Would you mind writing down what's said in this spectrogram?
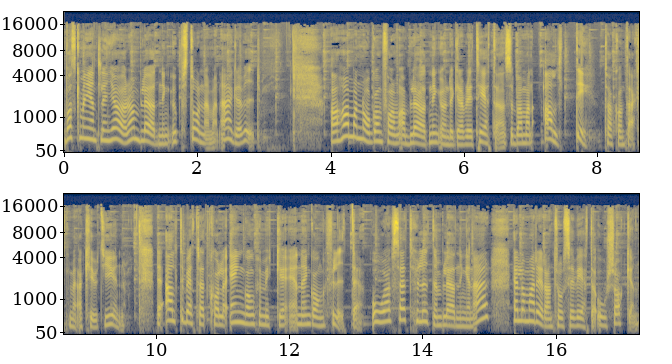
Vad ska man egentligen göra om blödning uppstår när man är gravid? Har man någon form av blödning under graviditeten så bör man alltid ta kontakt med akut gyn. Det är alltid bättre att kolla en gång för mycket än en gång för lite, oavsett hur liten blödningen är eller om man redan tror sig veta orsaken.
